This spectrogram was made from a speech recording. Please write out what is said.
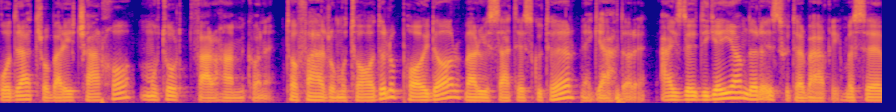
قدرت رو برای چرخها موتور فراهم می‌کنه تا فرد رو متعادل و پایدار بر روی سطح اسکوتر نگه داره. اجزای دیگه ای هم داره اسکوتر برقی مثل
